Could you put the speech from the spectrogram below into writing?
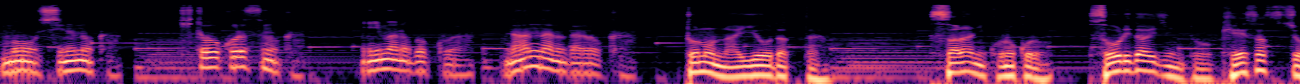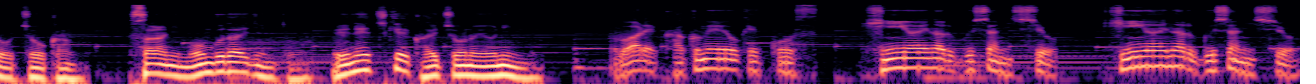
もう死ぬのか？人を殺すのか？今の僕は何なのだろうか？との内容だった。さらにこの頃、総理大臣と警察庁長官、さらに文部大臣と NHK 会長の4人に、我革命を決行す。親愛なる愚者に死を。親愛なる愚者に死を。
